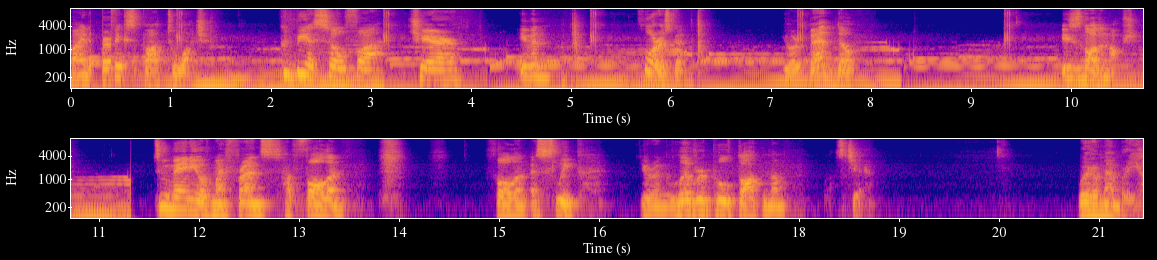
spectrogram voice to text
Find a perfect spot to watch. Could be a sofa, chair, even floor is good. Your bed, though, is not an option. Too many of my friends have fallen fallen asleep during Liverpool Tottenham last year. We remember you.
